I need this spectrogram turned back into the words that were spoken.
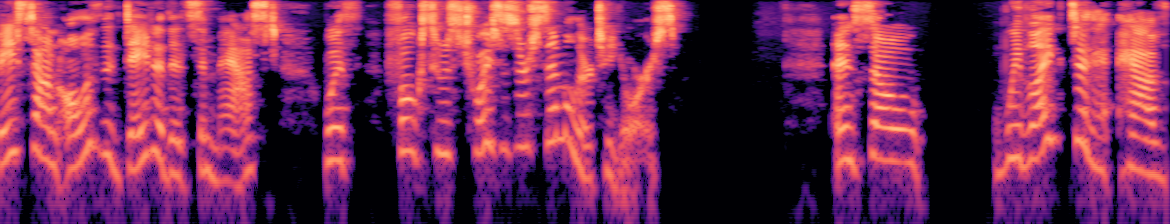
based on all of the data that's amassed with folks whose choices are similar to yours. And so we like to have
